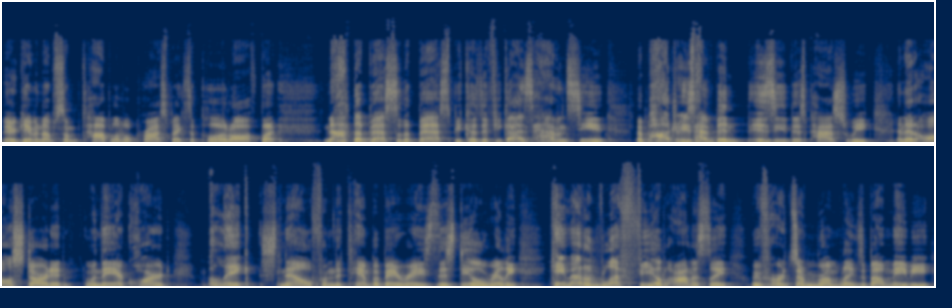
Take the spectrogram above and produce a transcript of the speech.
they're giving up some top level prospects to pull it off, but not the best of the best. Because if you guys haven't seen, the Padres have been busy this past week, and it all started when they acquired Blake Snell from the Tampa Bay Rays. This deal really came out of left field, honestly. We've heard some rumblings about maybe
